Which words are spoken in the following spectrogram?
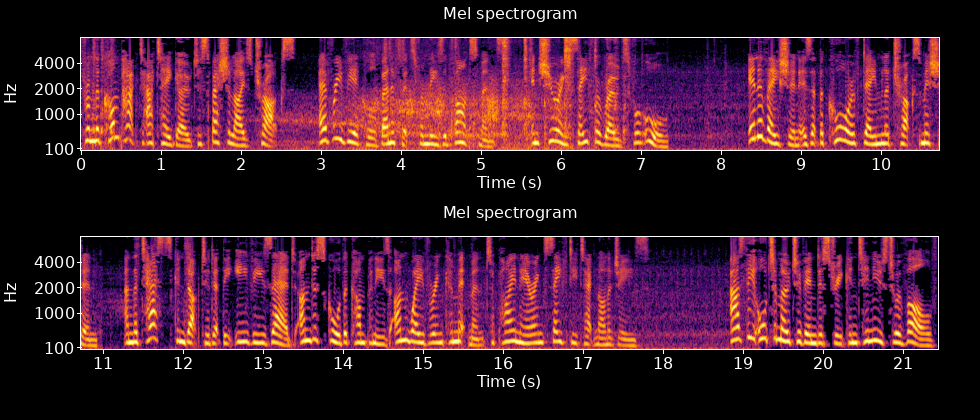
From the compact Atego to specialized trucks, every vehicle benefits from these advancements, ensuring safer roads for all. Innovation is at the core of Daimler Truck's mission, and the tests conducted at the EVZ underscore the company's unwavering commitment to pioneering safety technologies. As the automotive industry continues to evolve,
